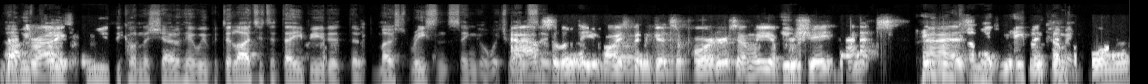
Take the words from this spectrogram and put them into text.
That's we've right. some music on the show here. We were delighted to debut the, the most recent single, which we Absolutely. You've always been good supporters, and we appreciate that. Keep 'em As, coming. as you Keep 'em mentioned coming. before,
